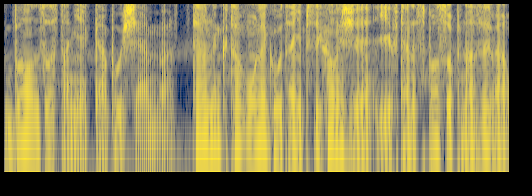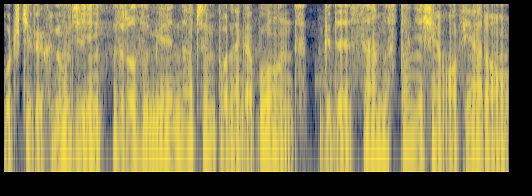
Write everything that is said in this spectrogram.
bo zostanie kapusiem. Ten, kto uległ tej psychozie i w ten sposób nazywa uczciwych ludzi, zrozumie na czym polega błąd, gdy sam stanie się ofiarą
